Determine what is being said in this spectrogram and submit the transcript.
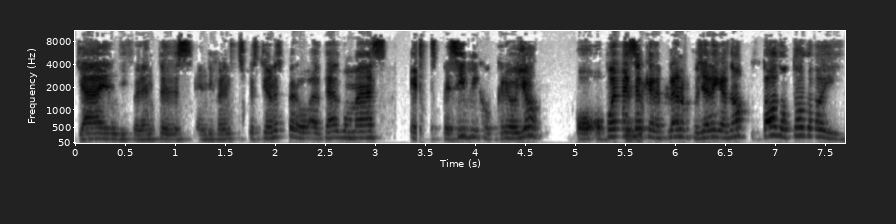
ya en diferentes, en diferentes cuestiones, pero de algo más específico, creo yo. O, puede ser que de plano pues ya digas, no, pues, todo, todo y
